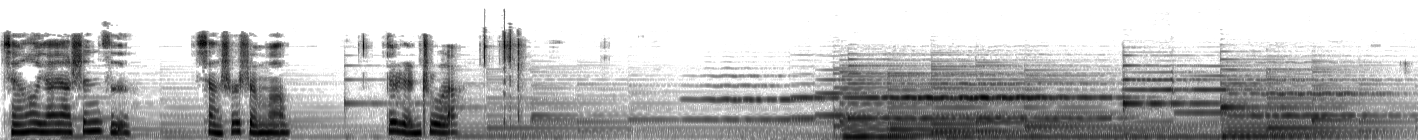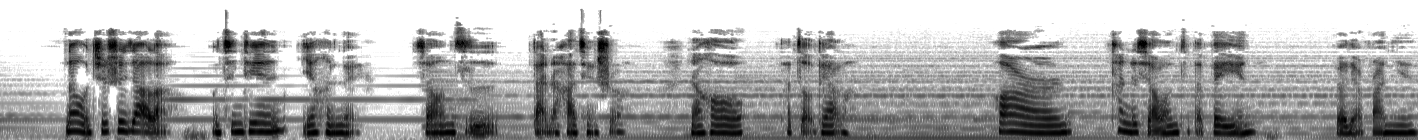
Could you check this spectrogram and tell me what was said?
前后摇摇身子，想说什么，又忍住了。那我去睡觉了，我今天也很累。小王子打着哈欠说，然后他走掉了。花儿看着小王子的背影，有点发蔫。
